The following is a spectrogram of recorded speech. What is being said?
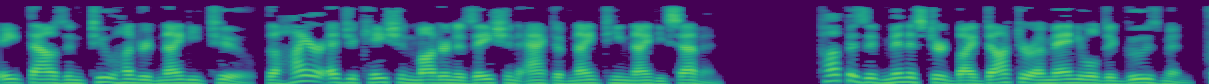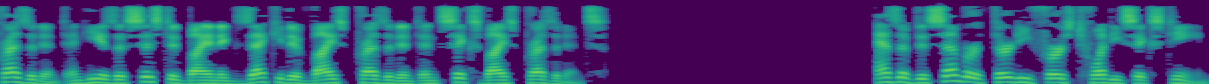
8292, the Higher Education Modernization Act of 1997. PUP is administered by Dr. Emmanuel de Guzman, President and he is assisted by an Executive Vice President and six Vice Presidents. As of December 31, 2016,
